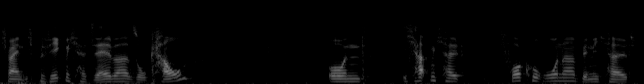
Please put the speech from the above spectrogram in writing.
ich meine, ich bewege mich halt selber so kaum. Und ich habe mich halt vor Corona bin ich halt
